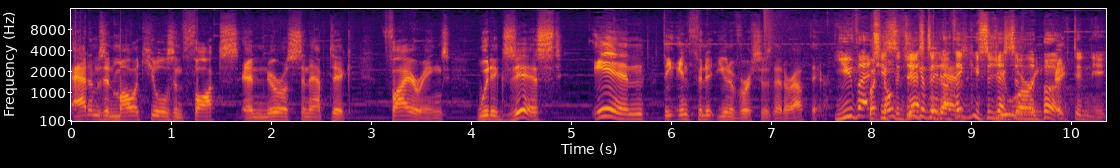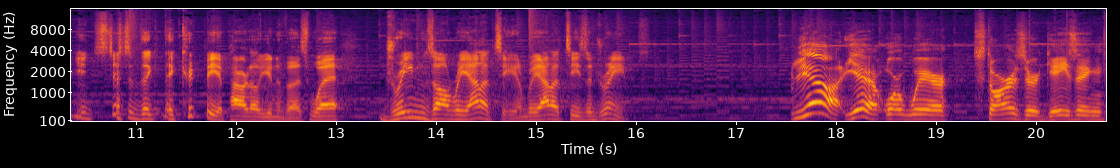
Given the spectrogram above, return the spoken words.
atoms and molecules and thoughts and neurosynaptic firings would exist in the infinite universes that are out there. You've actually don't think of suggested, I think you suggested you in the book, didn't you? You suggested that there could be a parallel universe where dreams are reality and realities are dreams. Yeah, yeah, or where stars are gazing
